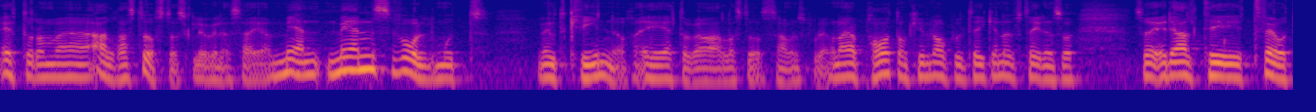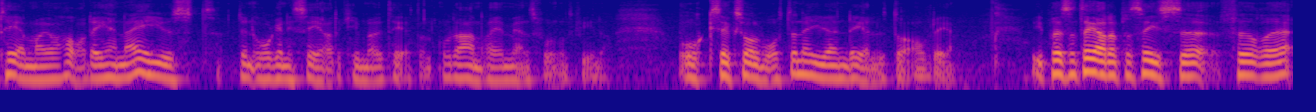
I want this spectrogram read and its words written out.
Ett av de eh, allra största skulle jag vilja säga. Men, mäns våld mot mot kvinnor är ett av våra allra största samhällsproblem. Och när jag pratar om kriminalpolitiken nu för tiden så, så är det alltid två teman jag har. Det ena är just den organiserade kriminaliteten och det andra är mäns våld mot kvinnor. Och sexualbrotten är ju en del av det. Vi presenterade precis eh, före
